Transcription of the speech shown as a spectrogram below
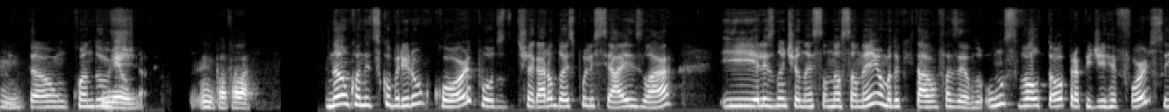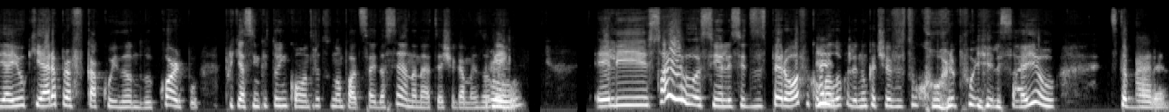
Hum. Então, quando. Meu, não pode falar. Não, quando descobriram o corpo, chegaram dois policiais lá e eles não tinham noção nenhuma do que estavam fazendo. Um voltou para pedir reforço, e aí o que era para ficar cuidando do corpo, porque assim que tu encontra, tu não pode sair da cena, né, até chegar mais alguém. Uhum. Ele saiu, assim, ele se desesperou, ficou maluco, ele nunca tinha visto o corpo, e ele saiu. Cara.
